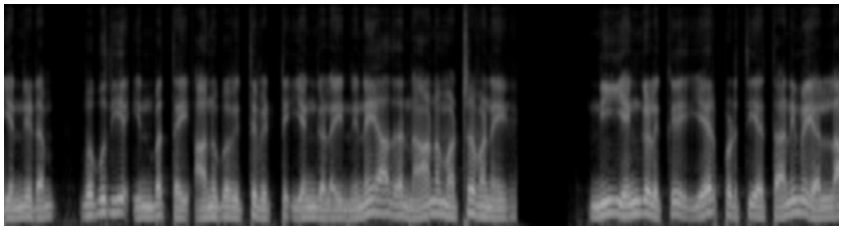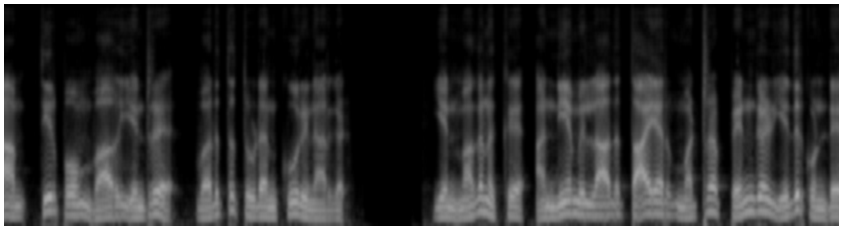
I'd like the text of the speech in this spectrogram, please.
என்னிடம் விபுதிய இன்பத்தை அனுபவித்துவிட்டு எங்களை நினையாத நாணமற்றவனை நீ எங்களுக்கு ஏற்படுத்திய தனிமையெல்லாம் தீர்ப்போம் வா என்று வருத்தத்துடன் கூறினார்கள். என் மகனுக்கு அந்நியமில்லாத தாயர் மற்ற பெண்கள் எதிர்கொண்டு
